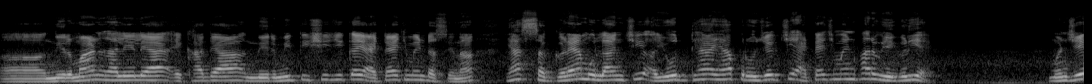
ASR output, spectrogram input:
निर्माण झालेल्या एखाद्या निर्मितीशी जी काही अटॅचमेंट असते ना ह्या सगळ्या मुलांची अयोध्या ह्या प्रोजेक्टची अटॅचमेंट फार वेगळी आहे. म्हणजे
